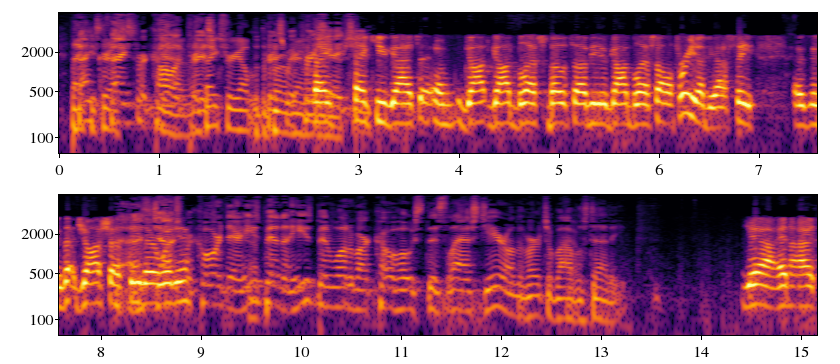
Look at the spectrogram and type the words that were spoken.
Thank you, thanks, Chris. thanks for calling, Yeah, Chris. thanks for your help with the Chris, program. We appreciate Thank, thank you guys, and God, God bless both of you. God bless all three of you. I see. Is that Josh? I see Uh, there Josh with you. McCord there. He's been he's been one of our co-hosts this last year on the virtual Bible study. Yeah, and I,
